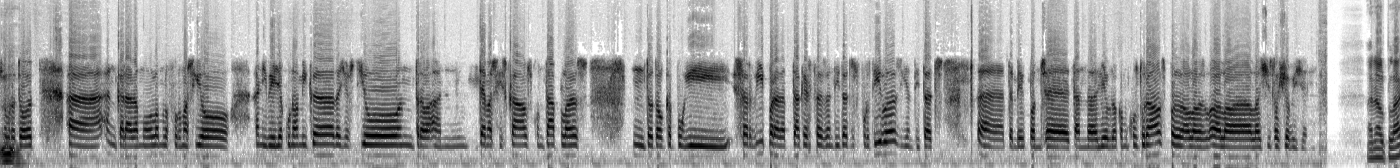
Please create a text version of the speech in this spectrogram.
Mm. Sobretot eh, encarada molt amb la formació a nivell econòmica, de gestió, en, en temes fiscals, comptables, mm, tot el que pugui servir per adaptar aquestes entitats esportives i entitats eh, també poden ser tant de lleure com culturals per a la, a la legislació vigent. En el pla,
